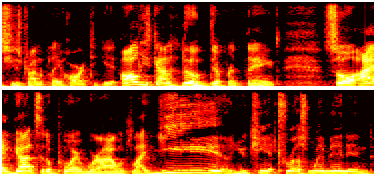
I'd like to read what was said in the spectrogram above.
She's trying to play hard to get. All these kind of little different things. So I got to the point where I was like, yeah, you can't trust women. And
